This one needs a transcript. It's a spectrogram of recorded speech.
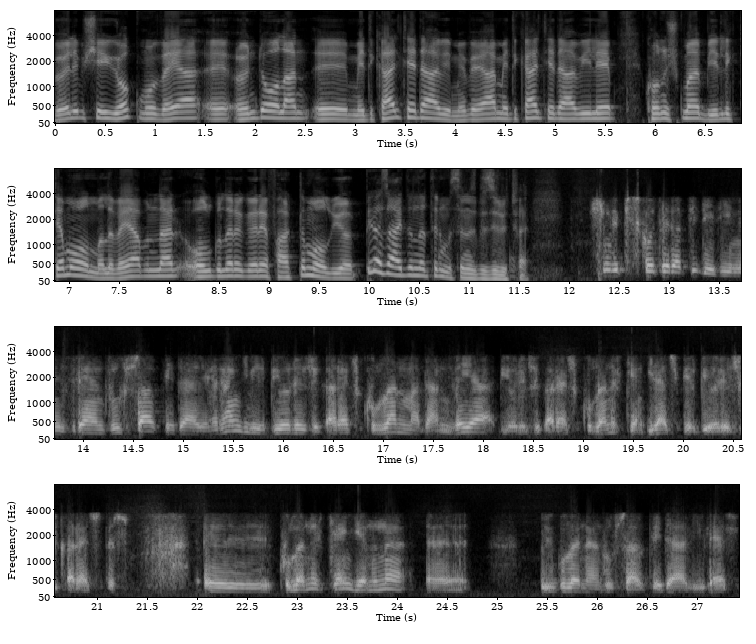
böyle bir şey yok mu veya e, önde olan e, medikal tedavi mi veya medikal tedaviyle konuşma birlikte mi olmalı veya bunlar olgulara göre farklı mı oluyor? Biraz aydınlatır mısınız bizi lütfen? Şimdi psikoterapi dediğimiz yani ruhsal tedavi herhangi bir biyolojik araç kullanmadan veya biyolojik araç kullanırken ilaç bir biyolojik araçtır. Ee, kullanırken yanına e, uygulanan ruhsal tedaviler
